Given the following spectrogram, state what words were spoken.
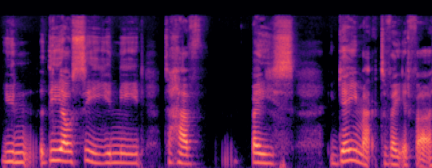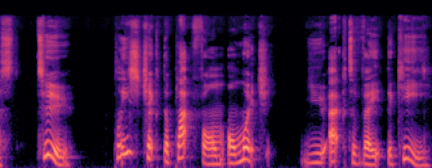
You DLC you need to have base game activated first. Two, please check the platform on which you activate the key.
